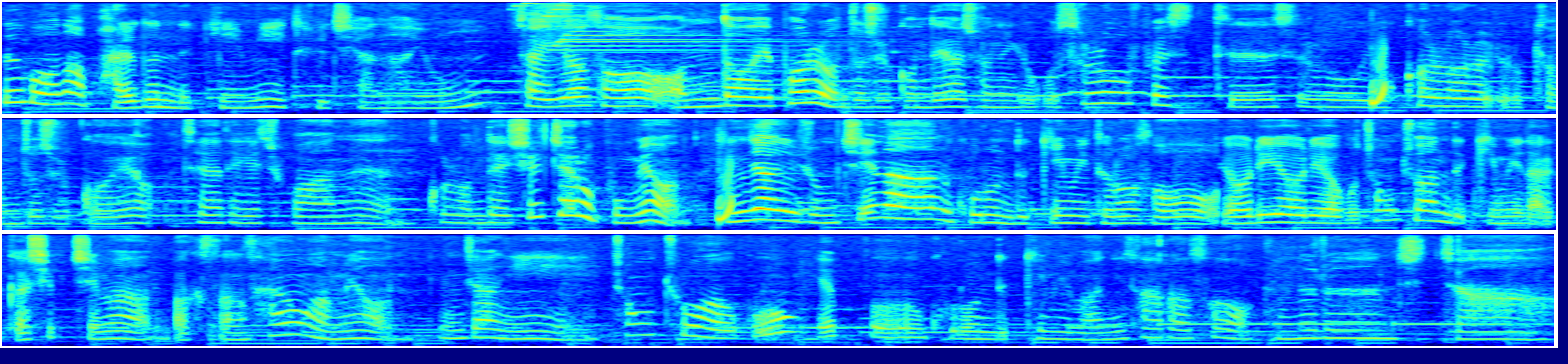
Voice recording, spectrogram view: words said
뜨거나 밝은 느낌이 들지 않아요. 자, 이어서 언더에 펄을 얹어줄 건데요. 저는 이거 슬로우 페스트 슬로우 이 컬러를 이렇게 얹어줄 거예요. 제가 되게 좋아하는 컬러인데 실제로 보면 굉장히 좀 진한 그런 느낌이 들어서 여리여리하고 청초한 느낌이 날까 싶지만 막상 사용하면 굉장히 청초하고 예쁜 그런 느낌이 많이 살아서 오늘은 진짜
